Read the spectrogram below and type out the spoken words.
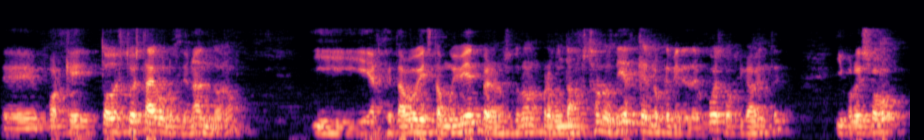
eh, porque todo esto está evolucionando, ¿no? Y el ZBOI está muy bien, pero nosotros nos preguntamos todos los días qué es lo que viene después, lógicamente, y por eso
